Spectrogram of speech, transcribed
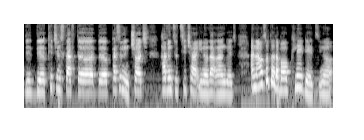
the the kitchen staff, the the person in church having to teach her, you know, that language. And I also thought about play dates. You know,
